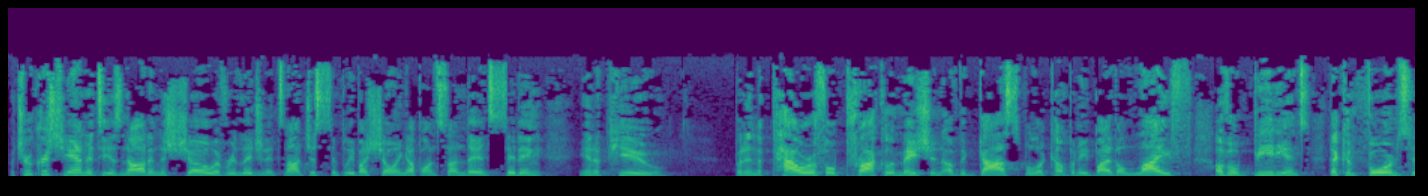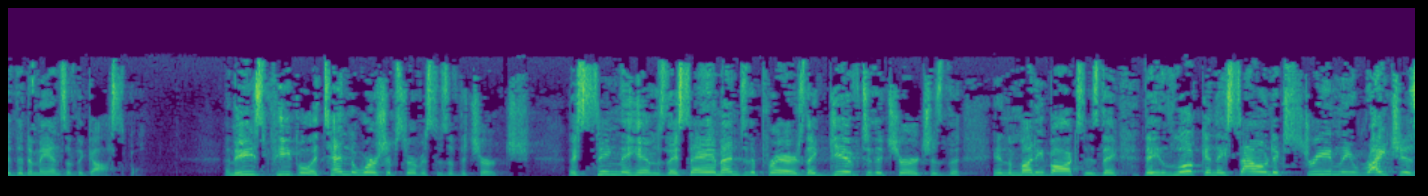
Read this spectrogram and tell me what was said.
But true Christianity is not in the show of religion. It's not just simply by showing up on Sunday and sitting in a pew, but in the powerful proclamation of the gospel accompanied by the life of obedience that conforms to the demands of the gospel. And these people attend the worship services of the church. They sing the hymns. They say amen to the prayers. They give to the church as the, in the money boxes. They, they look and they sound extremely righteous,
